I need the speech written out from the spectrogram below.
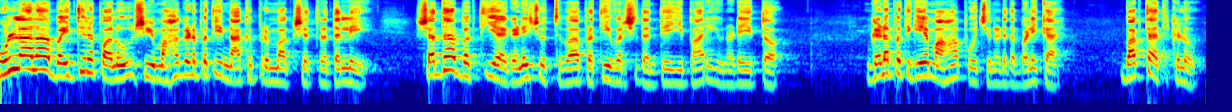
ಉಳ್ಳಾಲ ಬೈದ್ಯರಪಾಲು ಶ್ರೀ ಮಹಾಗಣಪತಿ ನಾಗಬ್ರಹ್ಮ ಕ್ಷೇತ್ರದಲ್ಲಿ ಶ್ರದ್ಧಾಭಕ್ತಿಯ ಗಣೇಶೋತ್ಸವ ಪ್ರತಿ ವರ್ಷದಂತೆ ಈ ಬಾರಿಯೂ ನಡೆಯಿತು. ಗಣಪತಿಗೆ ಮಹಾಪೂಜೆ ನಡೆದ ಬಳಿಕ ಭಕ್ತಾದಿಗಳು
